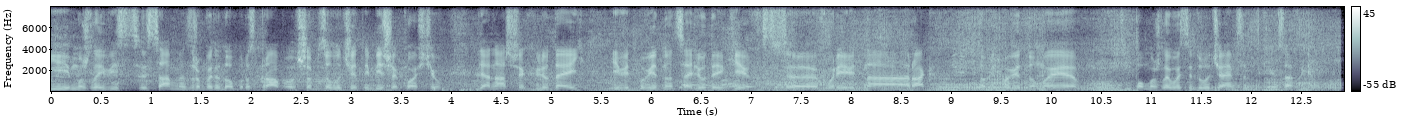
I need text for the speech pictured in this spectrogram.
і можливість саме зробити добру справу, щоб залучити більше коштів для наших людей, і відповідно це люди, які е, хворіють на рак, то відповідно ми по можливості долучаємося до таких заходів.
